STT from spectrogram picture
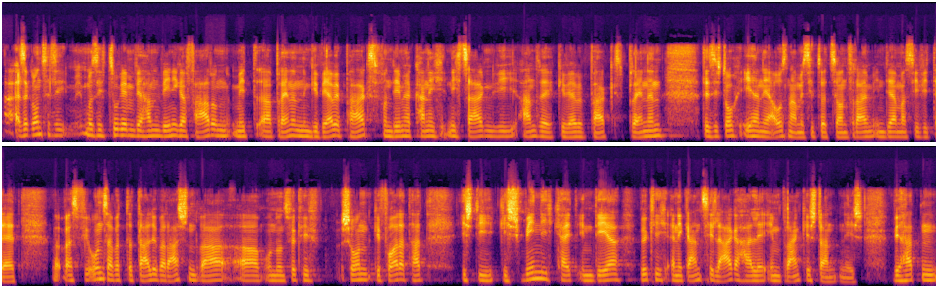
Also grundsätzlich muss ich zugeben, wir haben wenig Erfahrung mit äh, brennenden Gewerbeparks. Von dem her kann ich nicht sagen, wie andere Gewerbeparks brennen. Das ist doch eher eine Ausnahmesituation, vor allem in der Massivität. Was für uns aber total überraschend war äh, und uns wirklich schon gefordert hat, ist die Geschwindigkeit, in der wirklich eine ganze Lagerhalle im Brand gestanden ist. Wir hatten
